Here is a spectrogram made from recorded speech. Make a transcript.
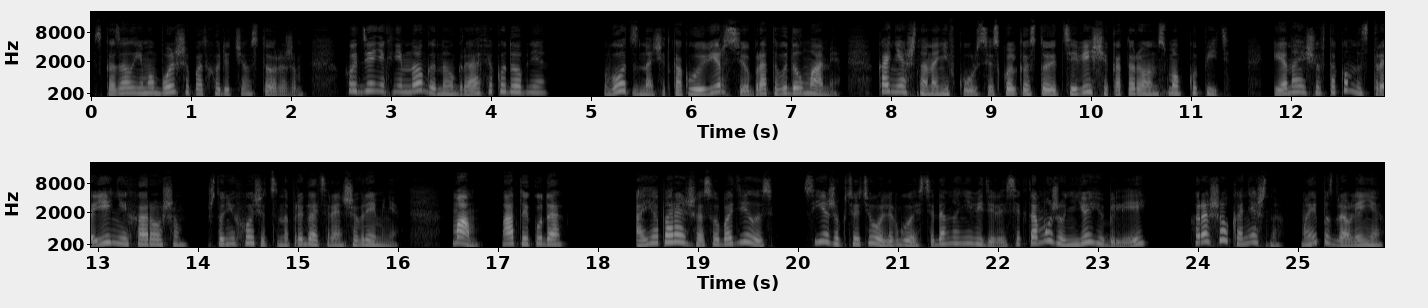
Сказал, ему больше подходит, чем сторожем. Хоть денег немного, но график удобнее. Вот, значит, какую версию брат выдал маме. Конечно, она не в курсе, сколько стоят те вещи, которые он смог купить. И она еще в таком настроении хорошем, что не хочется напрягать раньше времени. «Мам, а ты куда?» А я пораньше освободилась. Съезжу к тете Оле в гости, давно не виделись. И к тому же у нее юбилей. Хорошо, конечно. Мои поздравления.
